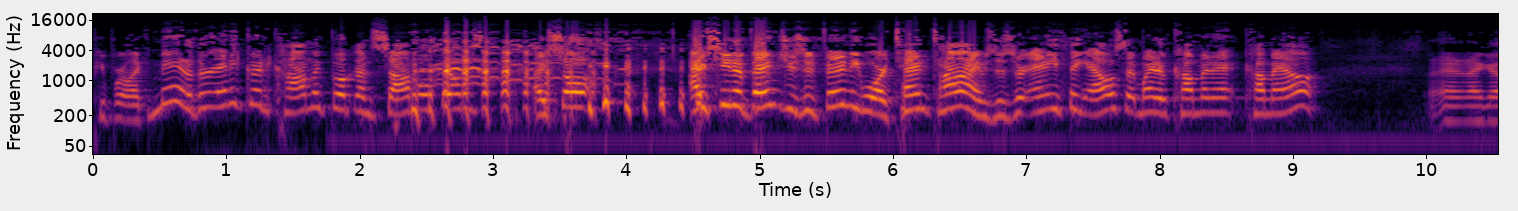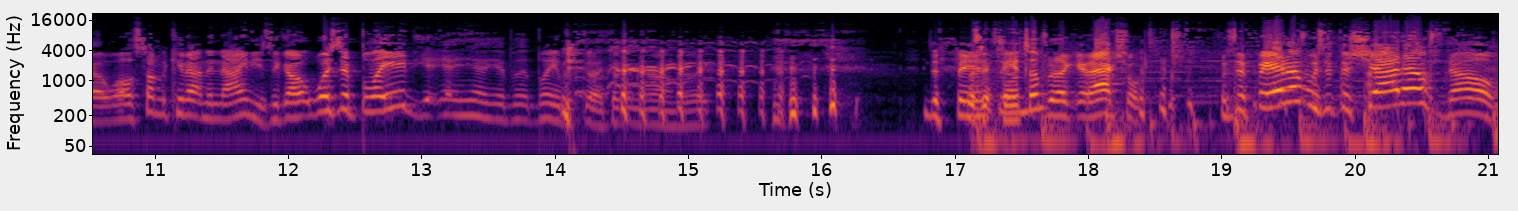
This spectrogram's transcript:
people are like, man, are there any good comic book ensemble films? I saw, I've seen Avengers Infinity War 10 times. Is there anything else that might have come in, come out? And I go, well, something came out in the 90s. They go, was it Blade? Yeah, yeah, yeah, yeah Blade was good. Don't get me wrong. but like- The Was it Phantom? But like an actual. was it Phantom? Was it The Shadow? No.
